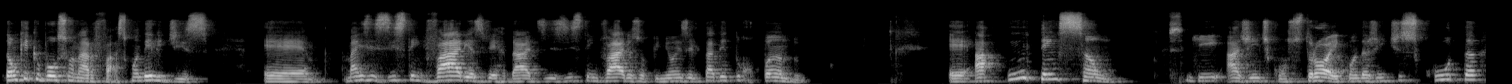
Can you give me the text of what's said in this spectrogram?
Então, o que, que o Bolsonaro faz? Quando ele diz, é, mas existem várias verdades, existem várias opiniões, ele está deturpando é, a intenção que a gente constrói quando a gente escuta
